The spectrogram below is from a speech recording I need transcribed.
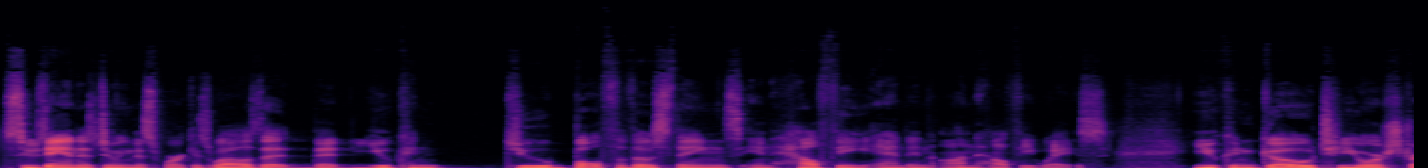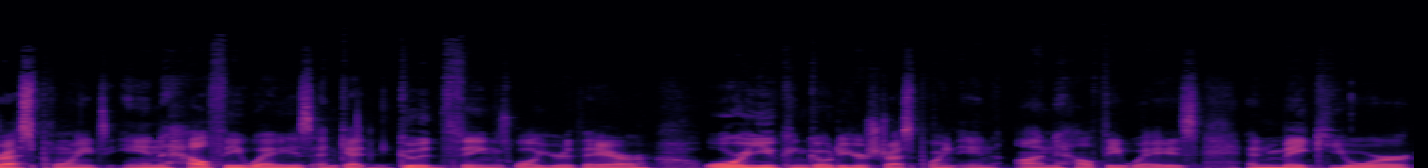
Suzanne is doing this work as well is that that you can do both of those things in healthy and in unhealthy ways. You can go to your stress point in healthy ways and get good things while you're there, or you can go to your stress point in unhealthy ways and make your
